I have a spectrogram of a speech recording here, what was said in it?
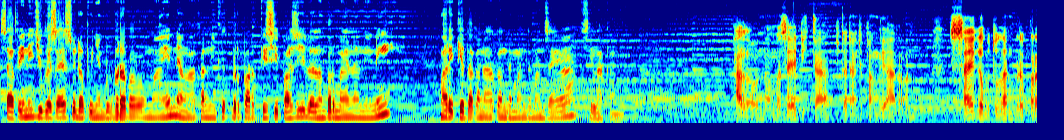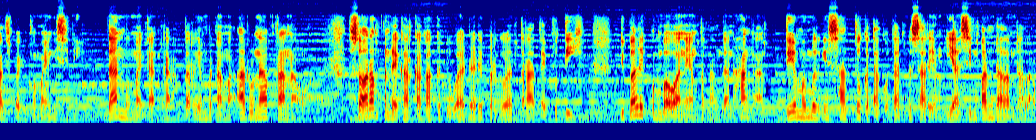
Saat ini juga saya sudah punya beberapa pemain yang akan ikut berpartisipasi dalam permainan ini. Mari kita kenalkan teman-teman saya, silakan. Halo, nama saya Dika, kadang dipanggil Aaron. Saya kebetulan berperan sebagai pemain di sini dan memainkan karakter yang bernama Aruna Pranawa, seorang pendekar kakak kedua dari perguruan Teratai Putih. Di balik pembawaan yang tenang dan hangat, dia memiliki satu ketakutan besar yang ia simpan dalam-dalam.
